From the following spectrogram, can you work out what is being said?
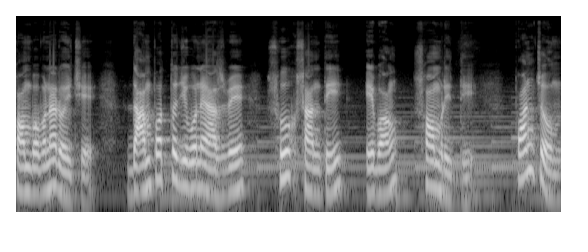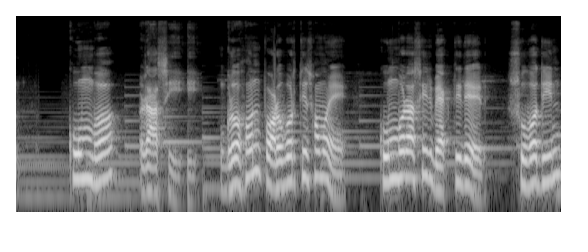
সম্ভাবনা রয়েছে। দাম্পত্য জীবনে আসবে সুখ, শান্তি এবং সমৃদ্ধি। পঞ্চম, কুম্ভ রাশি। গ্রহণ পরবর্তী সময়ে কুম্ভ রাশির ব্যক্তিদের শুভ দিন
